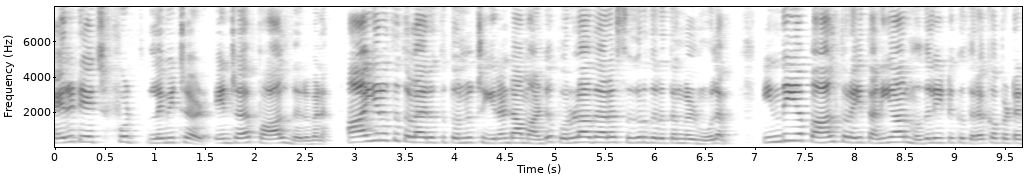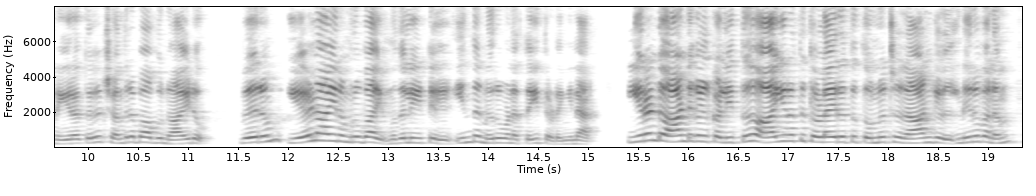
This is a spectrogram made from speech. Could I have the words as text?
ஹெரிடேஜ் ஃபுட் லிமிடெட் என்ற பால் நிறுவனம். ஆயிரத்து தொள்ளாயிரத்து தொன்னூற்றி இரண்டாம் ஆண்டு பொருளாதார சீர்திருத்தங்கள் மூலம் இந்திய பால் துறை தனியார் முதலீட்டுக்கு திறக்கப்பட்ட நேரத்தில் சந்திரபாபு நாயுடு வெறும் ஏழாயிரம் ரூபாய் முதலீட்டில் இந்த நிறுவனத்தை தொடங்கினார். இரண்டு ஆண்டுகள் கழித்து ஆயிரத்து தொள்ளாயிரத்து தொன்னூற்று நான்கில் நிறுவனம்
